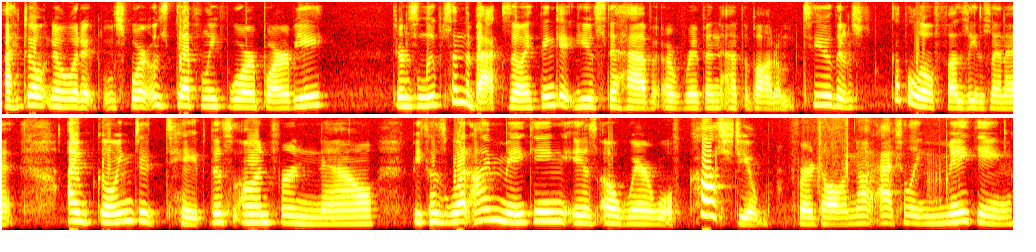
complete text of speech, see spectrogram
I don't know what it was for. It was definitely for Barbie. There's loops in the back, so I think it used to have a ribbon at the bottom too. There's a couple little fuzzies in it. I'm going to tape this on for now because what I'm making is a werewolf costume for a doll. I'm not actually making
